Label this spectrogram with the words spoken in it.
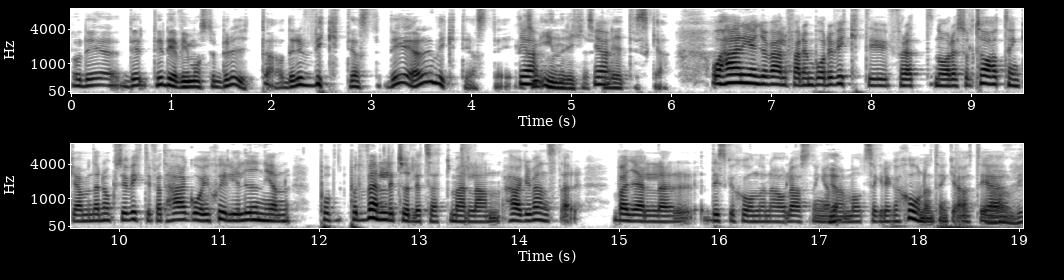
och det, det, det, är det vi måste bryta. Och det är det viktigaste, det är det viktigaste liksom ja. inrikespolitiska. Ja. Och här är ju välfärden både viktig för att nå resultat tänker jag, men den är också viktig för att här går ju skiljelinjen på, på ett väldigt tydligt sätt mellan höger och vänster. Vad gäller diskussionerna och lösningarna Ja. mot segregationen tänker jag. Att det, är, Ja,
